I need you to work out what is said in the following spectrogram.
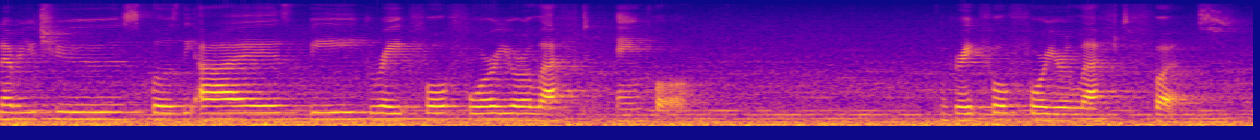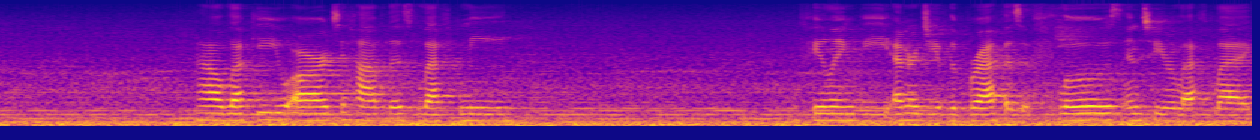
Whenever you choose, close the eyes. Be grateful for your left ankle. Grateful for your left foot. How lucky you are to have this left knee feeling the energy of the breath as it flows into your left leg.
